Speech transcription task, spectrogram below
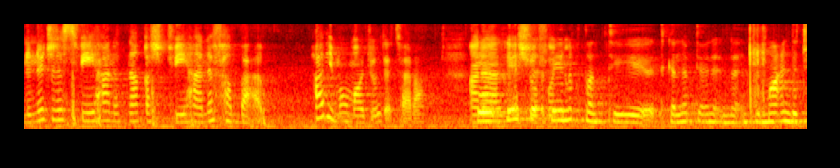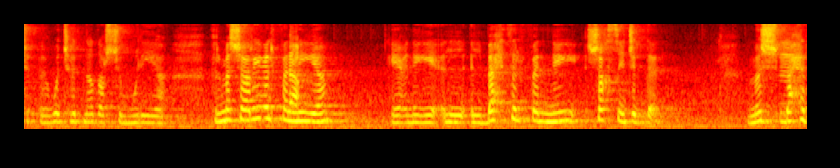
إنه نجلس فيها نتناقش فيها نفهم بعض. هذه مو موجودة ترى. أنا في أشوف في نقطة أنت تكلمتي عن إن أنت ما عندك وجهة نظر شمولية. في المشاريع الفنية لا. يعني البحث الفني شخصي جدا. مش بحث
